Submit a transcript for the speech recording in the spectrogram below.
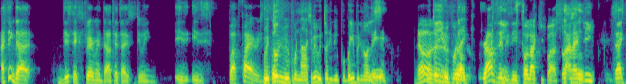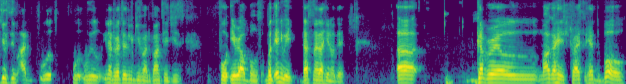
I think that this experiment that Arteta is doing is is backfiring. We told you people now. Maybe we told you people, but you did not listen. no, we no, told you people, because like- Ramsdale is a taller keeper, so and I think that gives him ad- will will, will inadvertently give him advantages for aerial balls. But anyway, that's neither here nor there. Uh, Gabriel Magalhaes tries to head the ball.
